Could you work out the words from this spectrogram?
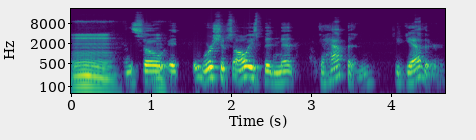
Mm. And so mm. it, worship's always been meant to happen together.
